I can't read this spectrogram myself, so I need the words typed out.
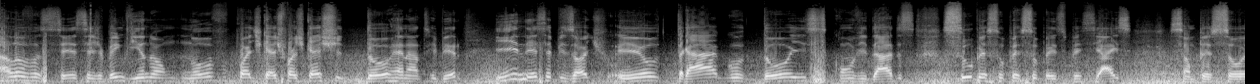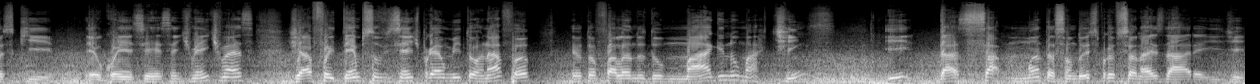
Alô você, seja bem-vindo a um novo podcast, podcast do Renato Ribeiro. E nesse episódio eu trago dois convidados super, super, super especiais. São pessoas que eu conheci recentemente, mas já foi tempo suficiente para eu me tornar fã. Eu estou falando do Magno Martins e da Samanta, são dois profissionais da área de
